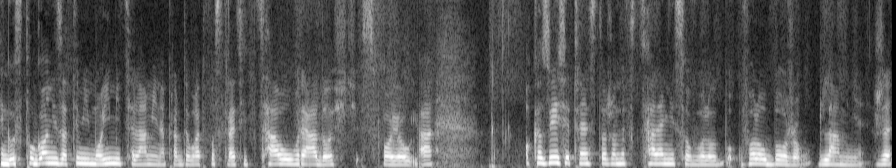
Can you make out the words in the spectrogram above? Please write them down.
jakby w pogoni za tymi moimi celami naprawdę łatwo stracić całą radość swoją, a okazuje się często, że one wcale nie są wolą, wolą Bożą dla mnie, że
